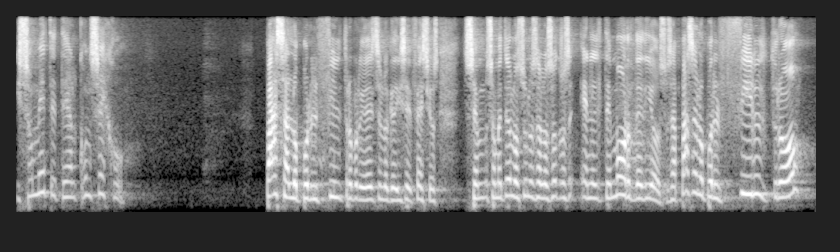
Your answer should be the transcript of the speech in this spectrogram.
y sométete al consejo. Pásalo por el filtro, porque eso es lo que dice Efesios. Someteos los unos a los otros en el temor de Dios. O sea, pásalo por el filtro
